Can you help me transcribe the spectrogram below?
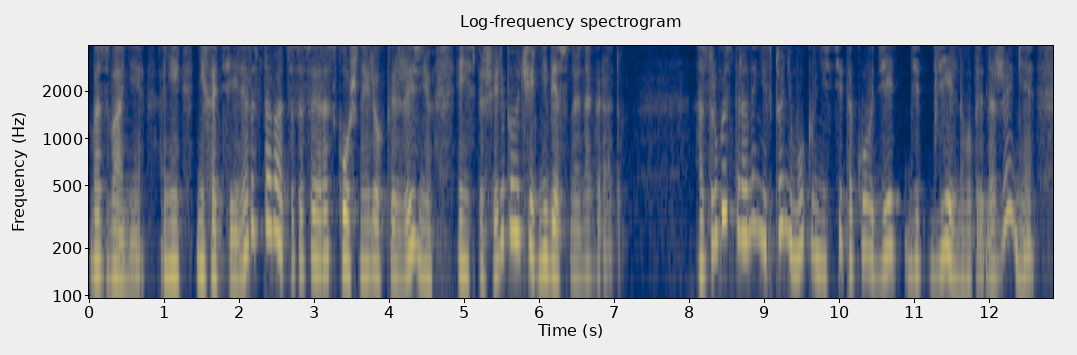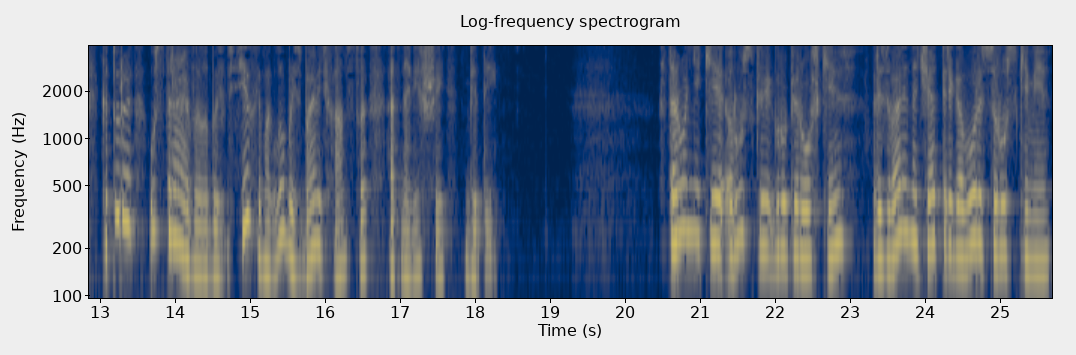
воззвания. Они не хотели расставаться со своей роскошной и легкой жизнью и не спешили получить небесную награду. А с другой стороны, никто не мог внести такого де де дельного предложения, которое устраивало бы всех и могло бы избавить ханство от нависшей беды. Сторонники русской группировки призывали начать переговоры с русскими,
